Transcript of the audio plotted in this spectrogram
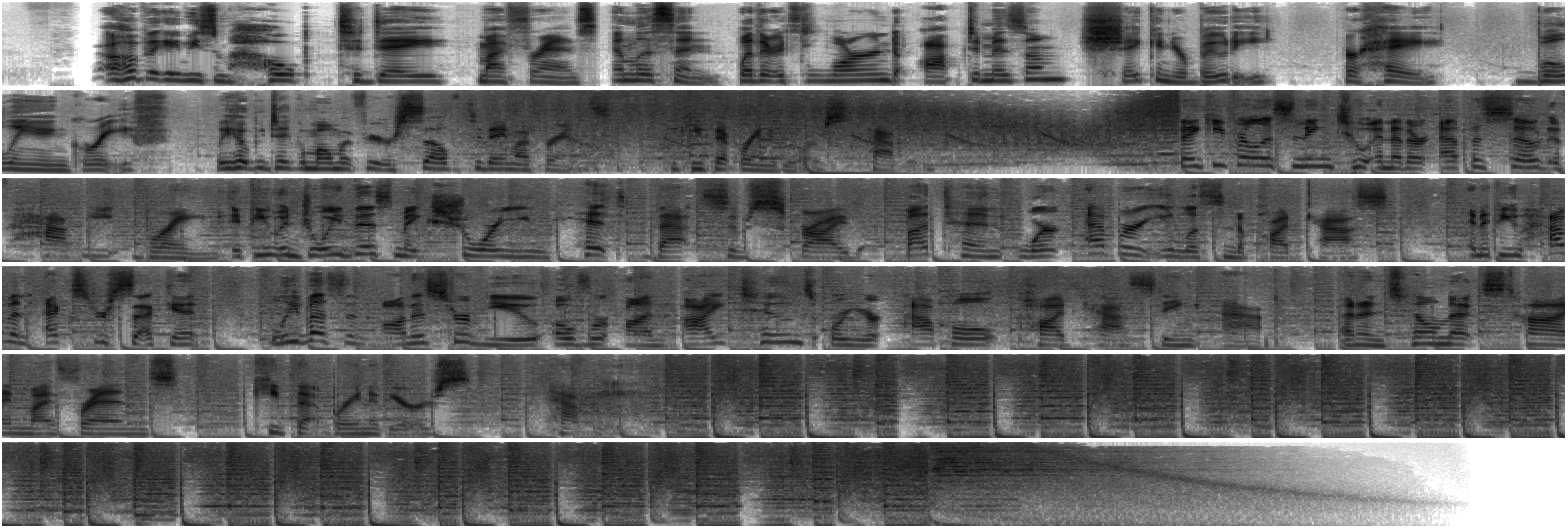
I hope that gave you some hope today, my friends. And listen, whether it's learned optimism, shaking your booty, or hey, bullying grief, we hope you take a moment for yourself today, my friends, and keep that brain of yours happy. Thank you for listening to another episode of Happy Brain. If you enjoyed this, make sure you hit that subscribe button wherever you listen to podcasts. And if you have an extra second, leave us an honest review over on iTunes or your Apple podcasting app. And until next time, my friends, keep that brain of yours happy.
